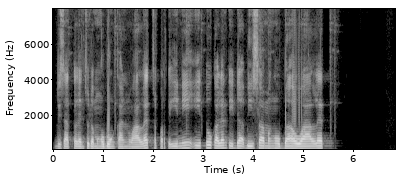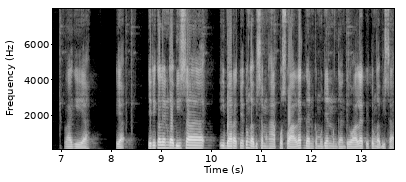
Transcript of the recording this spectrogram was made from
di saat kalian sudah menghubungkan wallet seperti ini itu kalian tidak bisa mengubah wallet lagi ya. Ya jadi kalian nggak bisa ibaratnya itu nggak bisa menghapus wallet dan kemudian mengganti wallet itu nggak bisa.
